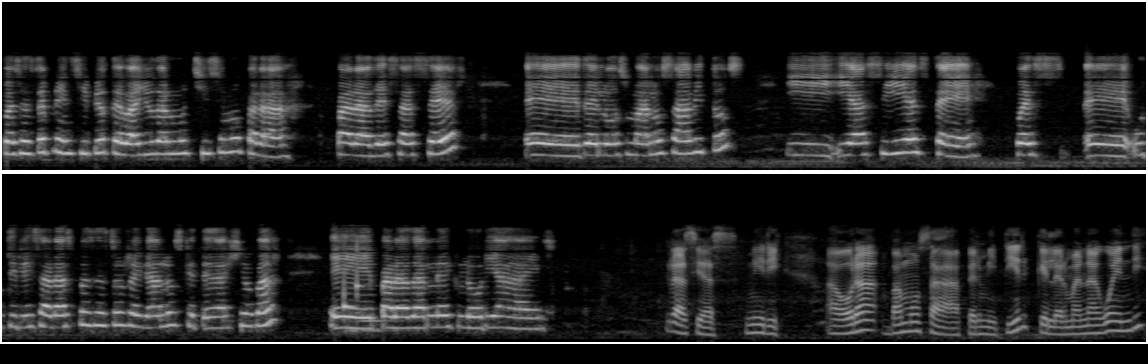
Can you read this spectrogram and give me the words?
pues este principio te va a ayudar muchísimo para, para deshacer eh, de los malos hábitos y, así, este, pues, eh, utilizarás pues estos regalos que te da Jehová eh, para darle gloria a Él. Gracias, Miri. Ahora vamos a permitir que la hermana Wendy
